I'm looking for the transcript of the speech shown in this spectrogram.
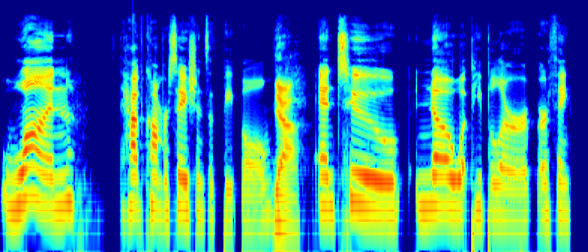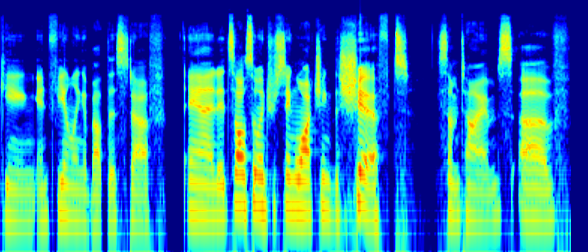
one have conversations with people Yeah. and two know what people are are thinking and feeling about this stuff and it's also interesting watching the shift sometimes of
